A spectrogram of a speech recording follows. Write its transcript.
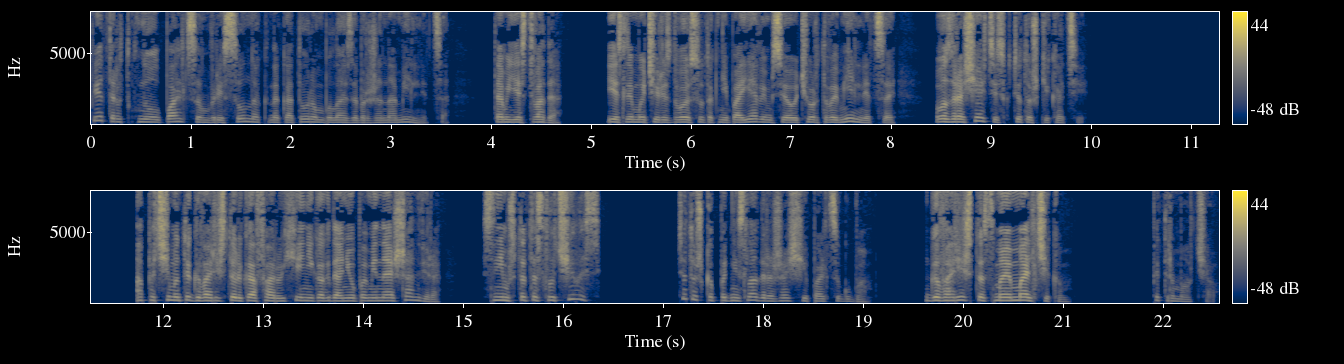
Петр ткнул пальцем в рисунок, на котором была изображена мельница. «Там есть вода. Если мы через двое суток не появимся у чертовой мельницы, возвращайтесь к тетушке Кати. «А почему ты говоришь только о Фарухе и никогда не упоминаешь Анвера? С ним что-то случилось?» Тетушка поднесла дрожащие пальцы губам. «Говори, что с моим мальчиком!» Петр молчал.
